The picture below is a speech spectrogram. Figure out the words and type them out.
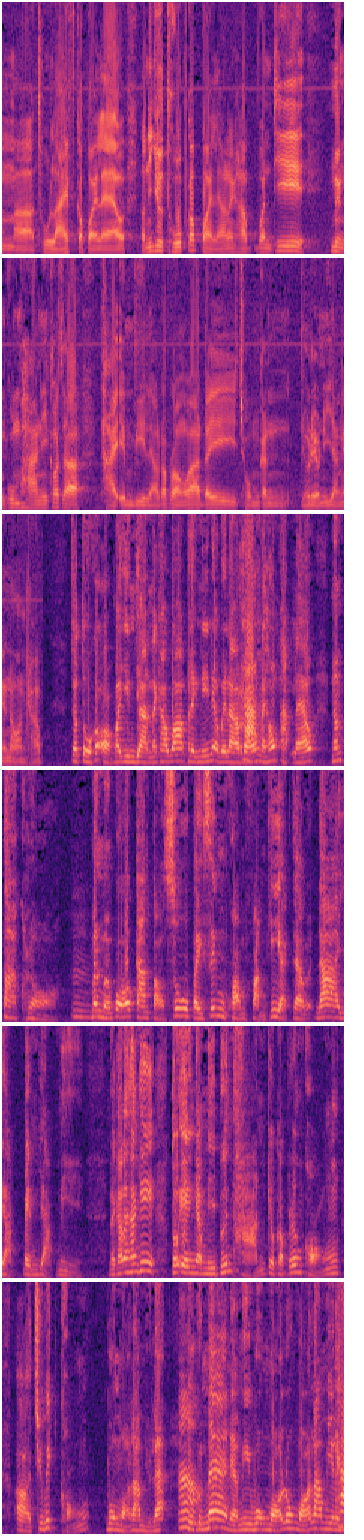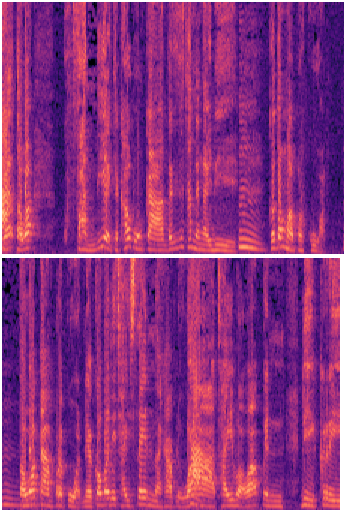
True Life ก็ปล่อยแล้ว ตอนนี้ YouTube ก็ปล่อยแล้วนะครับวันที่1กุมภานี้ก็จะถ่าย MV แล้วรับรองว่าได้ชมกันเร็วๆนี้อย่างแน่นอนครับ เจ้าตัวก็ออกมายืนยันนะคะว่าเพลงนี้เนี่ยเวลาร้องในห้องอัดแล้ว น้ำตาคลออมันเหมือนกับว่าการต่อสู้ไปซึ่งความฝันที่อยากจะได้อยากเป็นอยากมีนะครับทั้งที่ตัวเองเนี่ยมีพื้นฐานเกี่ยวกับเรื่องของอาชีวิตของวงหมอรำอยู่แล้วอ่าคือคุณแม่เนี่ยมีวงหมอลงหมอรำมีอะไรเงี้ยค่ะแต่ว่าฝันที่อยากจะเข้าวงการแต่ที่จะทำยังไงดี อืม ก็ต้องมาประกวดอืม แต่ว่าการประกวดเนี่ยก็ไม่ได้ใช้เส้นนะครับ หรือว่าค่ะใช้บอกว่าเป็นดีกรี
